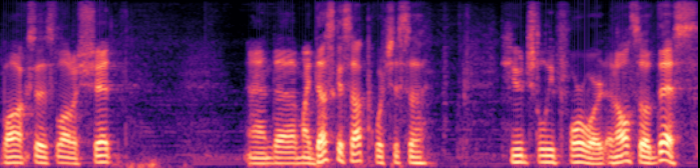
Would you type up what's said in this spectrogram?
boxes, a lot of shit, and uh, my desk is up, which is a huge leap forward. And also this,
